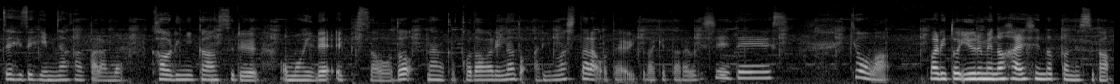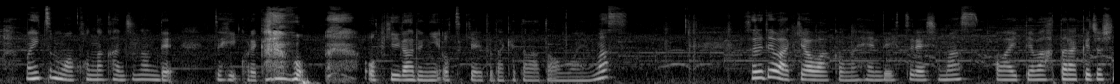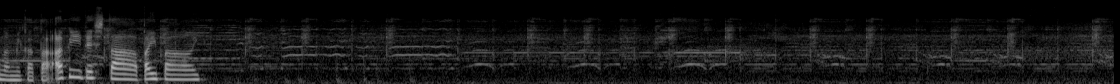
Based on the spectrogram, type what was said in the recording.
ぜひぜひ皆さんからも香りに関する思い出エピソードなんかこだわりなどありましたらお便りいただけたら嬉しいです。今日は割と緩めの配信だったんですが、まあ、いつもはこんな感じなんでぜひこれからもお気軽にお付き合いいただけたらと思います。それでは今日はこの辺で失礼します。お相手は働く女子の味方アビーでした。バイバイ。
